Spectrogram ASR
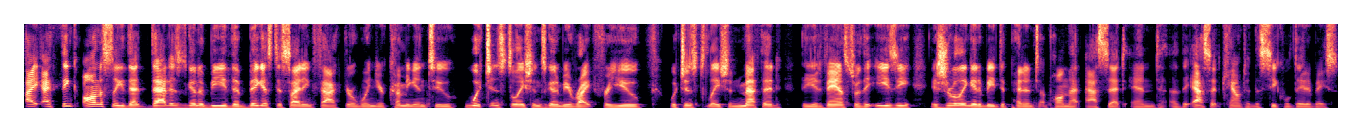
I, I think honestly that that is going to be the biggest deciding factor when you're coming into which installation is going to be right for you, which installation method, the advanced or the easy, is really going to be dependent upon that asset and uh, the asset count in the SQL database.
